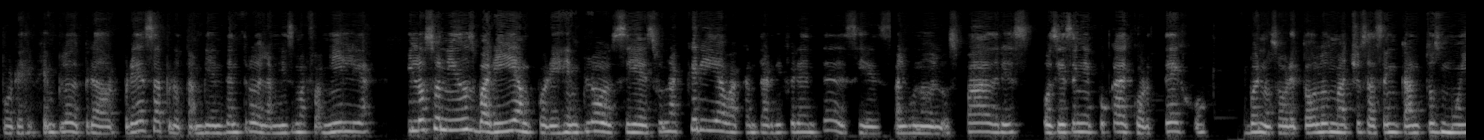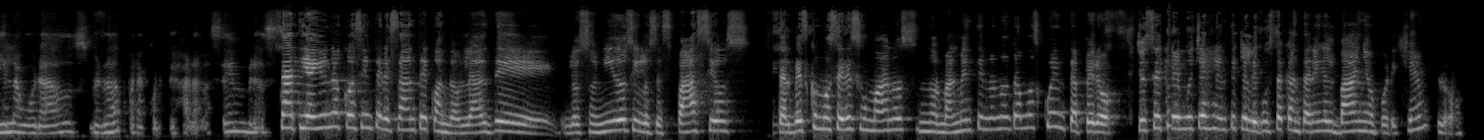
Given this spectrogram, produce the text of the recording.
por ejemplo, depredador-presa, pero también dentro de la misma familia y los sonidos varían, por ejemplo, si es una cría va a cantar diferente de si es alguno de los padres o si es en época de cortejo. Bueno, sobre todo los machos hacen cantos muy elaborados, ¿verdad? Para cortejar a las hembras. Tati, hay una cosa interesante cuando hablas de los sonidos y los espacios Tal vez como seres humanos normalmente no nos damos cuenta, pero yo sé que hay mucha gente que le gusta cantar en el baño, por ejemplo,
